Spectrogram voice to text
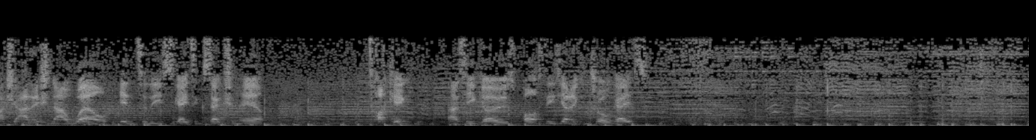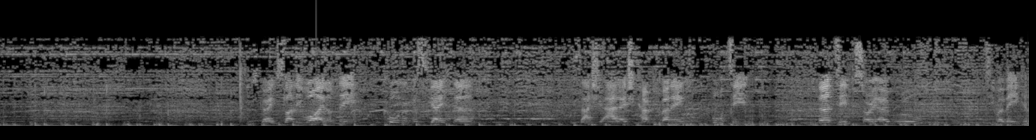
Sasha Alish now well into the skating section here, tucking as he goes past these yellow control gates. He's going slightly wide on the corner of escape there. Sasha Alish currently running 14, 13, sorry, overall. See whether he can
